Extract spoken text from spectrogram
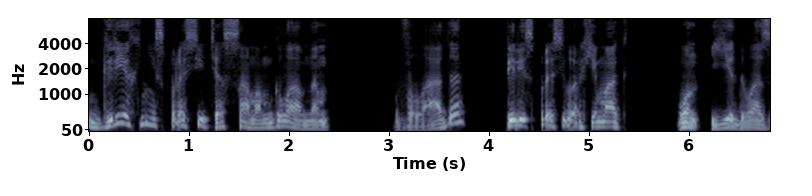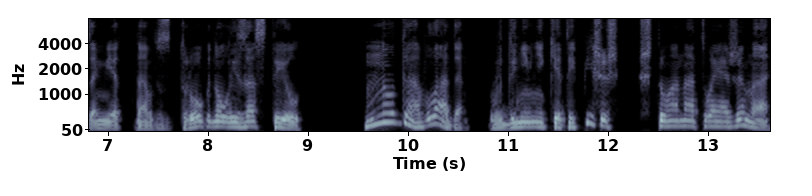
Грех не спросить о самом главном. «Влада?» – переспросил Архимаг. Он едва заметно вздрогнул и застыл. «Ну да, Влада, в дневнике ты пишешь, что она твоя жена.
